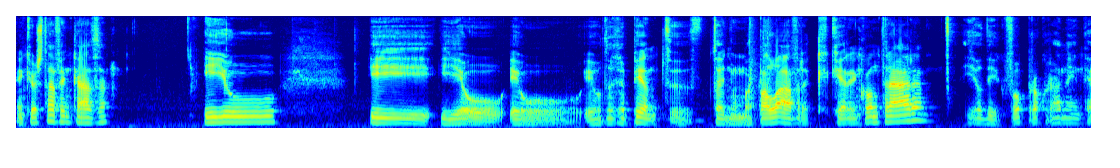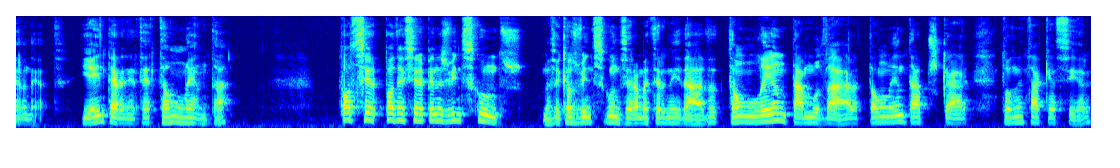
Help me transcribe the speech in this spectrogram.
em que eu estava em casa e, o, e, e eu, eu, eu de repente tenho uma palavra que quero encontrar e eu digo, vou procurar na internet. E a internet é tão lenta Pode ser, podem ser apenas 20 segundos, mas aqueles 20 segundos era uma eternidade tão lenta a mudar, tão lenta a buscar, tão lenta a aquecer,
